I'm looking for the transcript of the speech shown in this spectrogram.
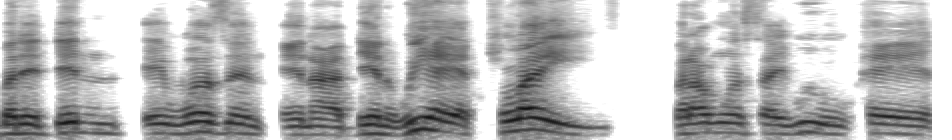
but it didn't. It wasn't an identity. We had plays, but I wouldn't say we had,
